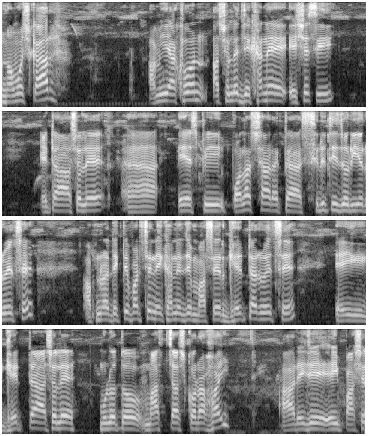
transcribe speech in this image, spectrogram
নমস্কার। আমি এখন আসলে যেখানে এসেছি, এটা আসলে এএসপি পলাশ সার একটা স্মৃতি জড়িয়ে রয়েছে। আপনারা দেখতে পাচ্ছেন এখানে যে মাছের ঘেরটা রয়েছে, এই ঘেরটা আসলে মূলত মাছ চাষ করা হয়। আর এই যে এই পাশে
